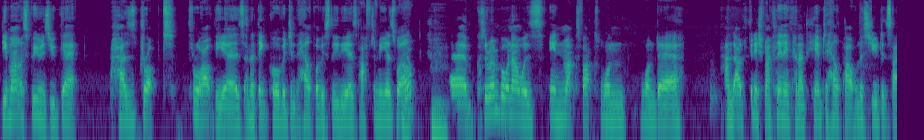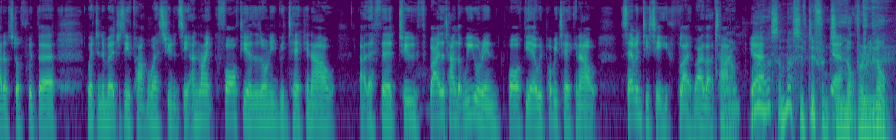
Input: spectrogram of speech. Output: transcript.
the amount of experience you get has dropped throughout the years and i think covid didn't help obviously the years after me as well. Because I remember when I was in Max Fax one one day, and I'd finish my clinic and I'd came to help out on the student side of stuff with the we with an emergency department where students see, and like fourth years had only been taken out like their third tooth. By the time that we were in fourth year, we'd probably taken out seventy teeth. Like by that time, yeah. Wow, that's a massive difference Yeah. in not very long.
